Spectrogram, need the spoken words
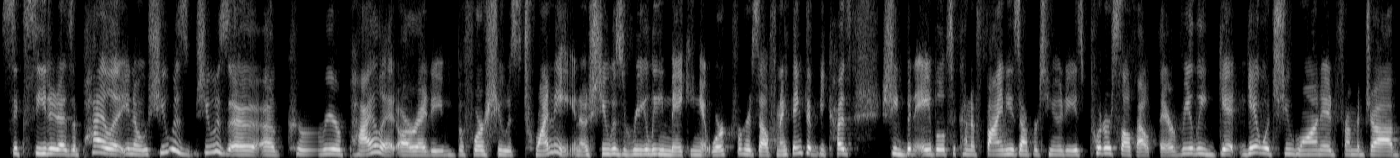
succeeded as a pilot, you know, she was she was a, a career pilot already before she was 20. You know, she was really making it work for herself. And I think that because she'd been able to kind of find these opportunities, put herself out there, really get get what she wanted from a job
